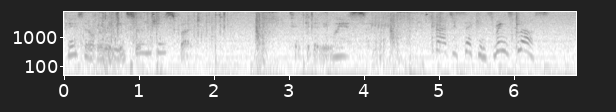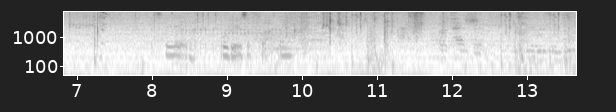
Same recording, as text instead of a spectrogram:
Okay, so I don't really need syringes, but anyways. Thirty seconds. Rings close. Is there a... Oh, there's a flat one. Attention. There is a new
